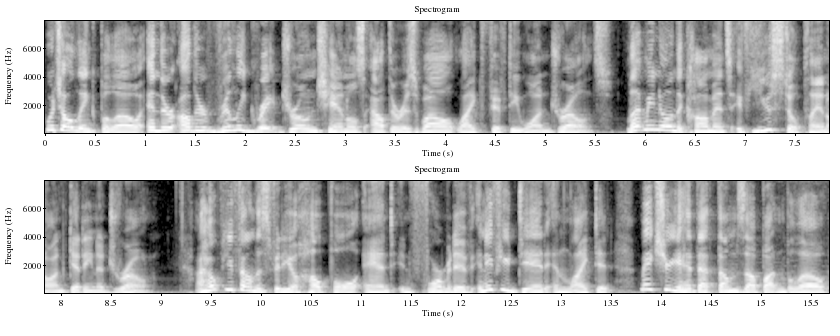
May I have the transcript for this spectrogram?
which I'll link below, and there are other really great drone channels out there as well, like 51 Drones. Let me know in the comments if you still plan on getting a drone. I hope you found this video helpful and informative, and if you did and liked it, make sure you hit that thumbs up button below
